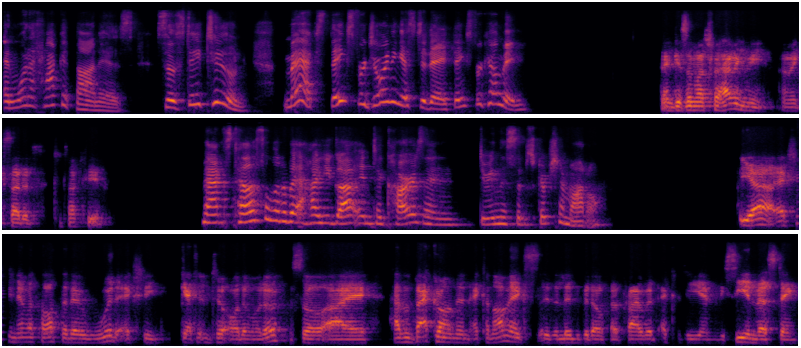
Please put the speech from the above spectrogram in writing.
and what a hackathon is. So stay tuned. Max, thanks for joining us today. Thanks for coming. Thank you so much for having me. I'm excited to talk to you. Max, tell us a little bit how you got into cars and doing the subscription model. Yeah, I actually never thought that I would actually get into automotive. So I have a background in economics, did a little bit of a private equity and VC investing,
